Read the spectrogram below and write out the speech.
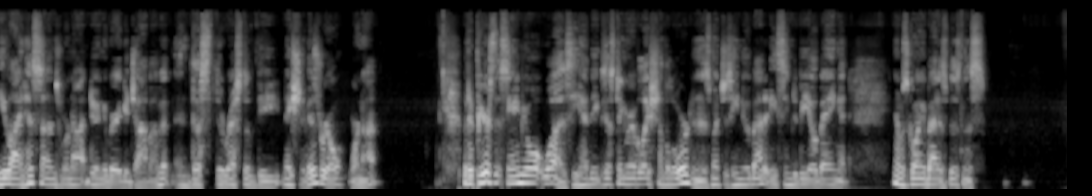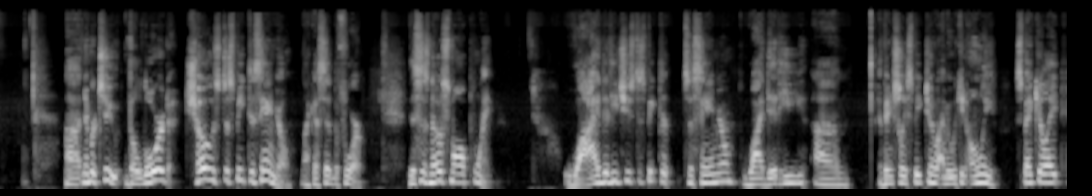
Eli and his sons were not doing a very good job of it. And thus the rest of the nation of Israel were not. But it appears that Samuel was. He had the existing revelation of the Lord, and as much as he knew about it, he seemed to be obeying it and was going about his business. Uh, number two, the Lord chose to speak to Samuel, like I said before. This is no small point. Why did he choose to speak to, to Samuel? Why did he um, eventually speak to him? I mean, we can only speculate,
